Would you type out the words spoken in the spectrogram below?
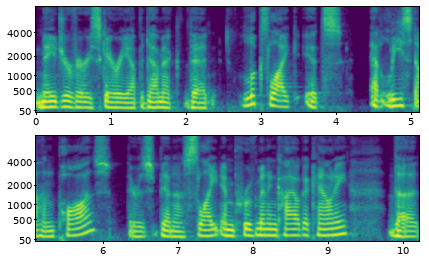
major, very scary epidemic that looks like it's at least on pause. There's been a slight improvement in Cuyahoga County. The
